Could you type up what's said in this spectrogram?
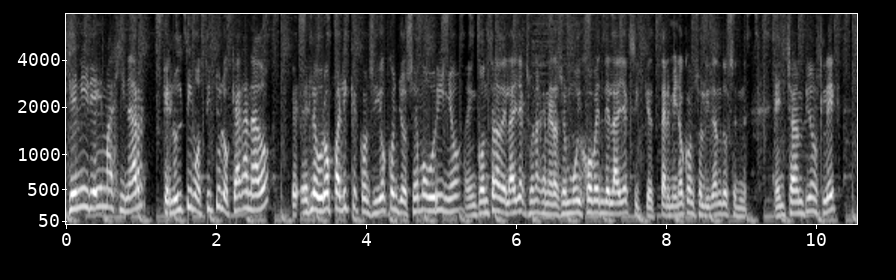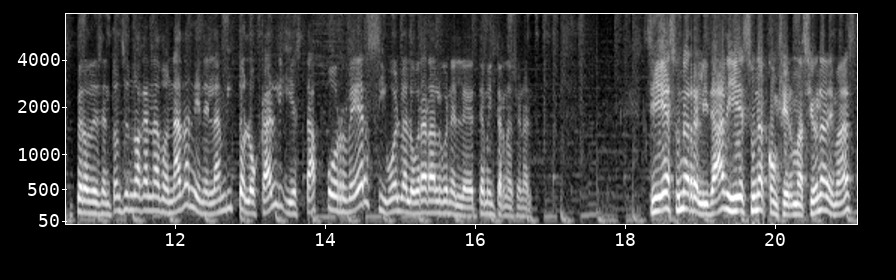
¿Quién iría a imaginar que el último título que ha ganado eh, es la Europa League que consiguió con José Mourinho en contra del Ajax, una generación muy joven del Ajax y que terminó consolidándose en, en Champions League, pero desde entonces no ha ganado nada ni en el ámbito local y está por ver si vuelve a lograr algo en el eh, tema internacional. Sí, es una realidad y es una confirmación además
